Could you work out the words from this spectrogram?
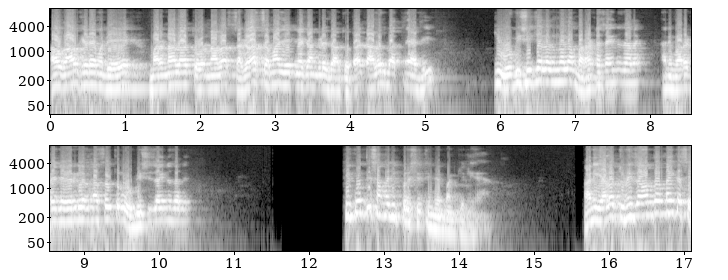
अहो गावखेड्यामध्ये मरणाला तोरणाला सगळाच समाज एकमेकांकडे जात होता. कालच बातमी आली की ओबीसीच्या लग्नाला मराठा जाईन झालाय. आणि मराठ्याच्या घरी लग्न असेल तर ओबीसी जाईन झाले ही कोणती सामाजिक परिस्थिती निर्माण केली आहे? आणि याला तुम्ही जबाबदार नाही कसे?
